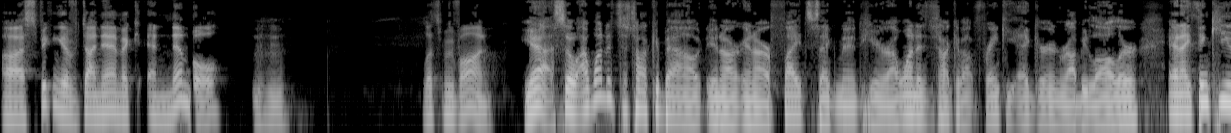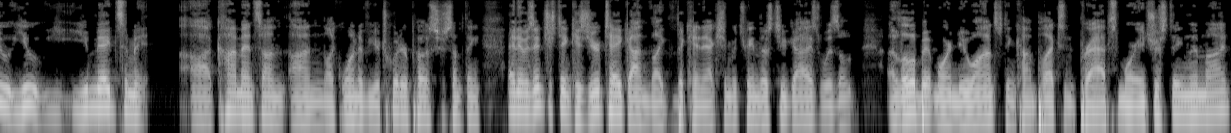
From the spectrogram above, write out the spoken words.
uh, speaking of dynamic and nimble, mm-hmm. let's move on. Yeah, so I wanted to talk about in our in our fight segment here. I wanted to talk about Frankie Edgar and Robbie Lawler, and I think you you you made some uh, comments on on like one of your Twitter posts or something, and it was interesting because your take on like the connection between those two guys was a, a little bit more nuanced and complex, and perhaps more interesting than mine.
